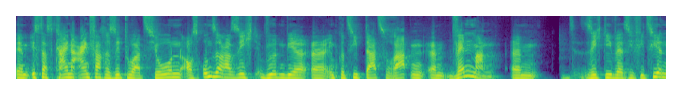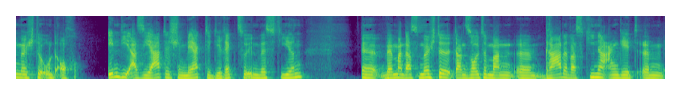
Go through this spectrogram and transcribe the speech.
ähm, ist das keine einfache Situation. Aus unserer Sicht würden wir äh, im Prinzip dazu raten, ähm, wenn man ähm, sich diversifizieren möchte und auch in die asiatischen Märkte direkt zu investieren, äh, wenn man das möchte, dann sollte man äh, gerade was China angeht ähm,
